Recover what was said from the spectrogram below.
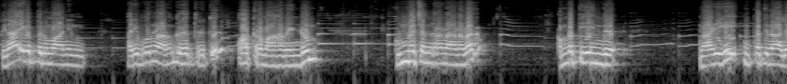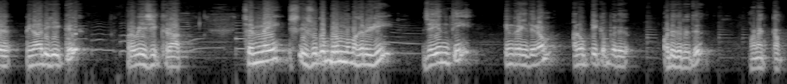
விநாயகப் பெருமானின் பரிபூர்ண அனுகிரகத்திற்கு பாத்திரமாக வேண்டும். கும்பச்சந்திரனானவர் ஐம்பத்தி ஐந்து நாழிகை முப்பத்தி நாலு வினாடிகைக்கு பிரவேசிக்கிறார். சென்னை ஸ்ரீ சுகபிரம்ம மகரிஷி ஜெயந்தி இன்றைய தினம் அனுப்பிக்கப்படுகிறது. வணக்கம்.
